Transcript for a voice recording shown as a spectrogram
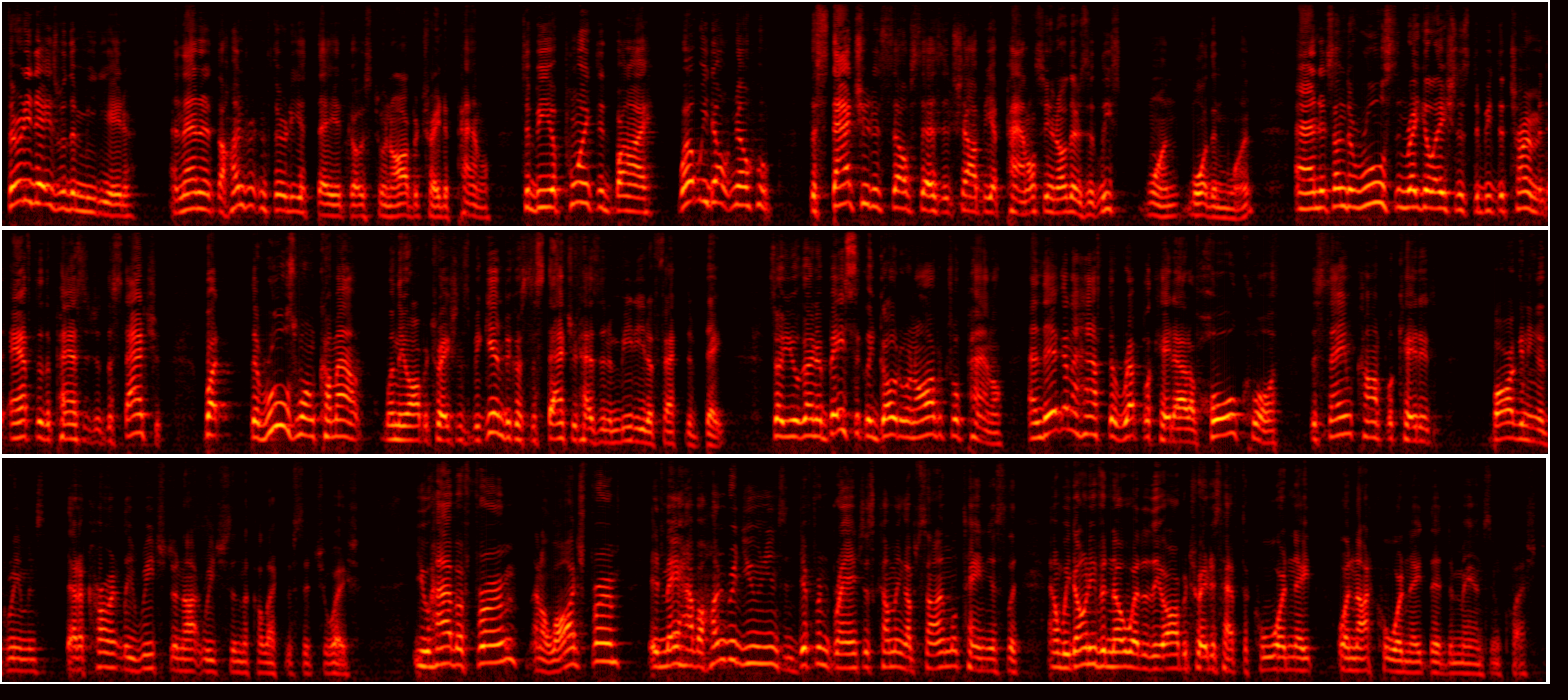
30 days with a mediator, and then at the 130th day, it goes to an arbitrator panel to be appointed by well, we don't know who. The statute itself says it shall be a panel, so you know there's at least one, more than one. And it's under rules and regulations to be determined after the passage of the statute. But the rules won't come out when the arbitrations begin because the statute has an immediate effective date. So you're going to basically go to an arbitral panel, And they're going to have to replicate out of whole cloth the same complicated bargaining agreements that are currently reached or not reached in the collective situation. You have a firm, and a large firm, it may have 100 unions in different branches coming up simultaneously, and we don't even know whether the arbitrators have to coordinate or not coordinate their demands in question.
